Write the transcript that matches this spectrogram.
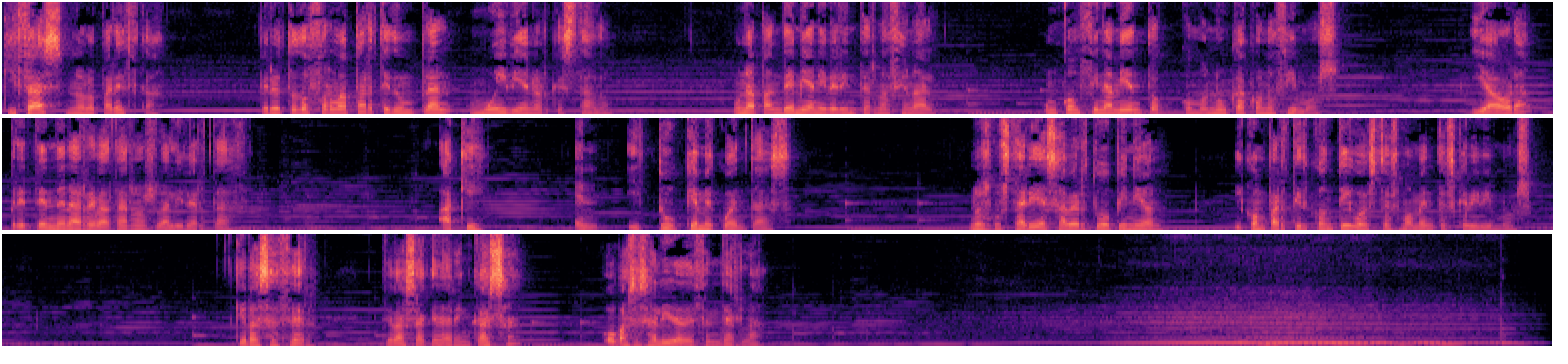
Quizás no lo parezca, pero todo forma parte de un plan muy bien orquestado. Una pandemia a nivel internacional, un confinamiento como nunca conocimos, y ahora pretenden arrebatarnos la libertad. Aquí, en ¿Y tú qué me cuentas? Nos gustaría saber tu opinión y compartir contigo estos momentos que vivimos. ¿Qué vas a hacer? ¿Te vas a quedar en casa o vas a salir a defenderla?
